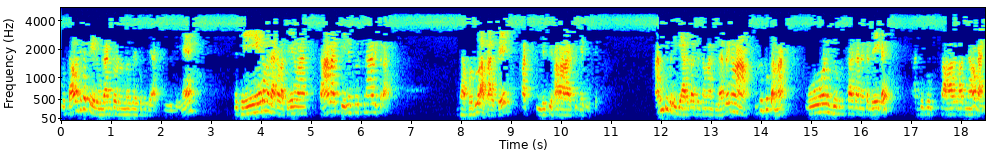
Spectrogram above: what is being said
උදවසික තේරුම් ගන්න ඕන නොදේක දෙයක් කිව්වේ නෑ. මේ තේරම දැකලා තියෙනවා තාමත් තියෙන කෘෂ්ණා විතරයි. දැන් පොදු ආකල්පේ අත්‍යවශ්‍ය හරායති දෙවිද. අන්තිමට ගියාට පස්සේ තමයි ලැබෙනවා සුදුසුකම ඕන දුක්ඛ ජනක දෙයක අධිගුප්තා ලඥාව ගන්න.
